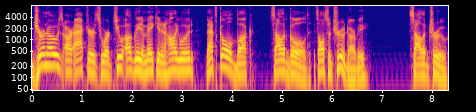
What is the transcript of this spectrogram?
journos are actors who are too ugly to make it in Hollywood. That's gold, Buck. Solid gold. It's also true, Darby. Solid true.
